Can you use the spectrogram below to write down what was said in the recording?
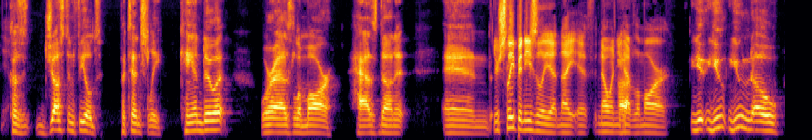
Because yeah. Justin Fields potentially can do it, whereas Lamar has done it. And you're sleeping easily at night if knowing you uh, have Lamar. You you you know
